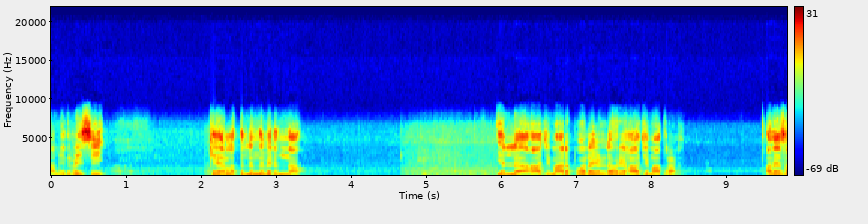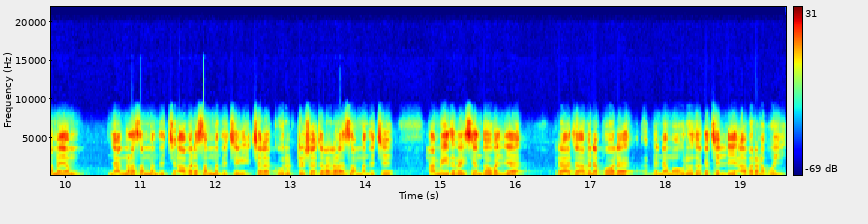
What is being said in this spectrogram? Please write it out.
ഹമീദ് വൈസി കേരളത്തിൽ നിന്ന് വരുന്ന എല്ലാ ഹാജിമാരെ പോലെയുള്ള ഒരു ഹാജി മാത്രമാണ് അതേസമയം ഞങ്ങളെ സംബന്ധിച്ച് അവരെ സംബന്ധിച്ച് ചില കുരുട്ട് ഷജറകളെ സംബന്ധിച്ച് ഹമീദ് വൈസി എന്തോ വലിയ രാജാവിനെ പോലെ പിന്നെ മൗലൂദൊക്കെ ചെല്ലി അവരാണ് പോയി.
